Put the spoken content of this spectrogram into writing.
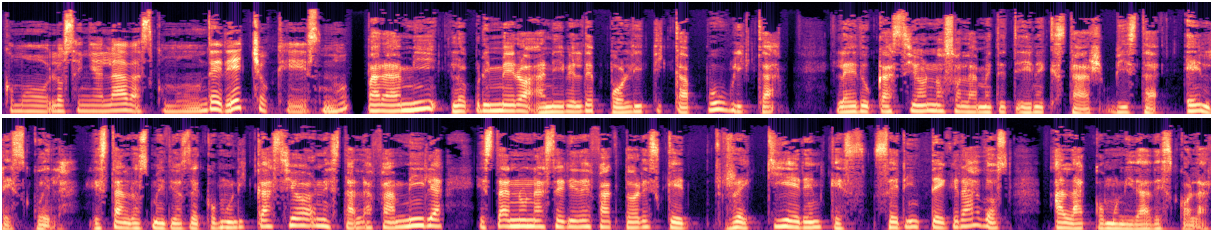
como lo señalabas, como un derecho que es, ¿no? Para mí, lo primero a nivel de política pública, la educación no solamente tiene que estar vista en la escuela, están los medios de comunicación, está la familia, están una serie de factores que requieren que ser integrados a la comunidad escolar,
